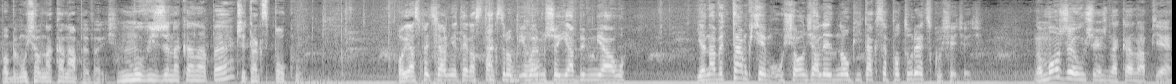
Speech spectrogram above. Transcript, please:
bo by musiał na kanapę wejść. Mówisz, że na kanapę? Czy tak spokój? Bo ja specjalnie teraz tak zrobiłem, że ja bym miał. Ja nawet tam chciałem usiąść, ale nogi tak se po turecku siedzieć. No może usiąść na kanapie.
